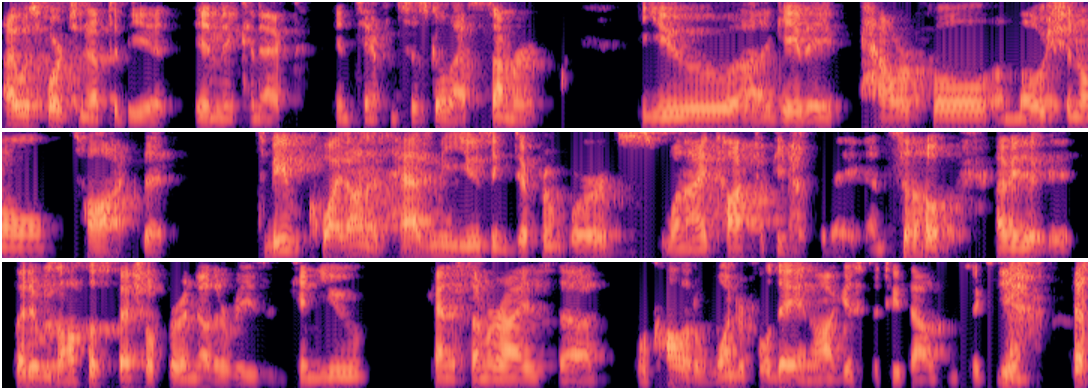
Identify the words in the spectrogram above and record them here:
I was fortunate enough to be at Inman Connect in San Francisco last summer, you uh, gave a powerful, emotional talk that, to be quite honest, has me using different words when I talk to people today. And so, I mean, it, it, but it was also special for another reason. Can you kind of summarize? Uh, we'll call it a wonderful day in August of 2016. Yeah.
